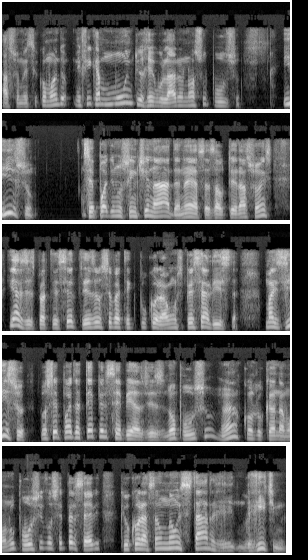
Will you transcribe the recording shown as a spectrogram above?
assumem esse comando e fica muito irregular o nosso pulso. E isso você pode não sentir nada, né? Essas alterações, e às vezes, para ter certeza, você vai ter que procurar um especialista. Mas isso você pode até perceber, às vezes, no pulso, né? colocando a mão no pulso, e você percebe que o coração não está ritmo.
